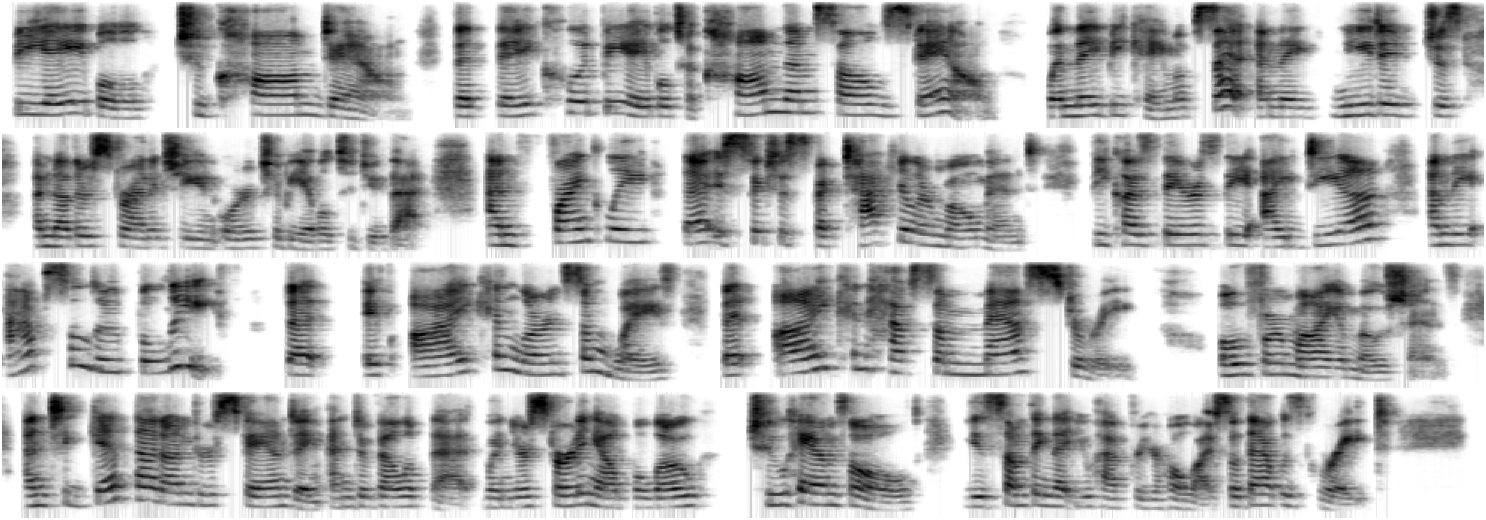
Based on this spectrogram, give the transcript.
be able to calm down, that they could be able to calm themselves down when they became upset and they needed just another strategy in order to be able to do that. And frankly, that is such a spectacular moment because there's the idea and the absolute belief that if I can learn some ways that I can have some mastery over my emotions. And to get that understanding and develop that when you're starting out below two hands old is something that you have for your whole life. So that was great.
